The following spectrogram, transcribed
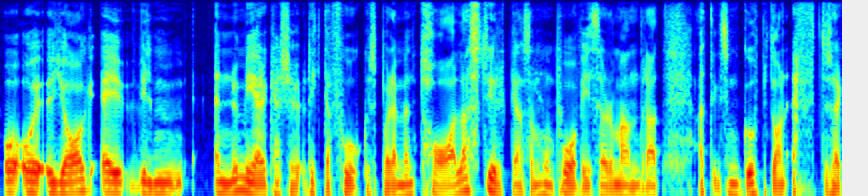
Och, och jag är, vill ännu mer kanske rikta fokus på den mentala styrkan som hon påvisar de andra. Att, att liksom gå upp dagen efter så här,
